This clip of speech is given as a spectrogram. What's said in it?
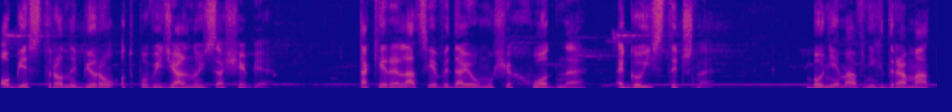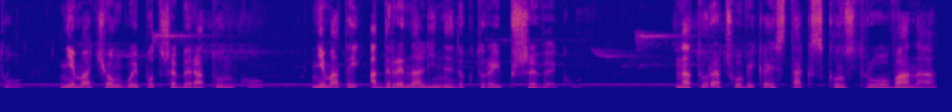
obie strony biorą odpowiedzialność za siebie. Takie relacje wydają mu się chłodne, egoistyczne, bo nie ma w nich dramatu, nie ma ciągłej potrzeby ratunku, nie ma tej adrenaliny, do której przywykł. Natura człowieka jest tak skonstruowana,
